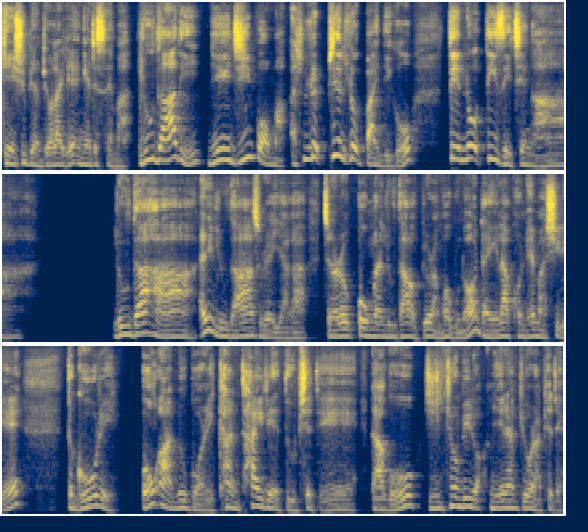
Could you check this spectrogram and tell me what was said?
ခင်ရှုပြန်ပြောလိုက်တယ်အငယ်တစ်ဆယ်မှာလူသားသည်မြေကြီးပေါ်မှာအလွတ်ပြစ်လွတ်ပိုင်ဒီကိုတင်တို့သိစေခြင်းကလူသားဟာအဲ့ဒီလူသားဆိုတဲ့အရာကကျွန်တော်တို့ပုံမှန်လူသားကိုပြောတာမဟုတ်ဘူးเนาะဒိုင်ယေလ9ထဲမှာရှိတယ်တကိုးတွေဘုံ အာနုဘော်တွေခံထိုက်တဲ့သူဖြစ်တယ်ဒါကိုရည်ညွှန်းပြီးတော့အမြဲတမ်းပြောတာဖြစ်တယ်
